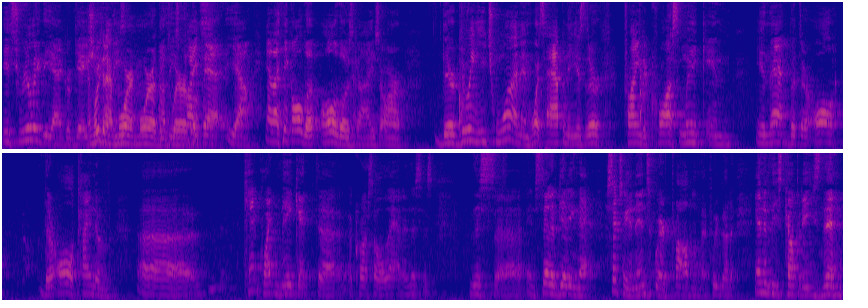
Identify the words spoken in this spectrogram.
it's really the aggregation And we're going to have these- more and more of of these wearables. yeah. And i think all the all of those guys are they're doing each one and what's happening is they're trying to cross link in in that but they're all they're all kind of uh, can't quite make it uh, across all that. And this is this uh, instead of getting that essentially an n squared problem if we've got n of these companies then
